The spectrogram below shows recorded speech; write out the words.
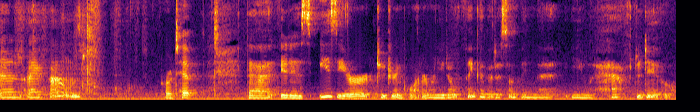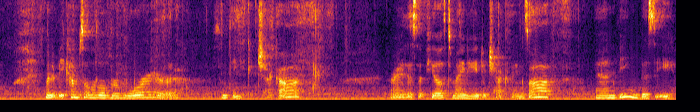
And I found, pro tip, that it is easier to drink water when you don't think of it as something that you have to do. When it becomes a little reward or something you can check off, right? This appeals to my need to check things off and being busy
